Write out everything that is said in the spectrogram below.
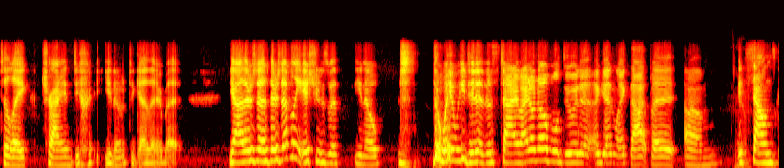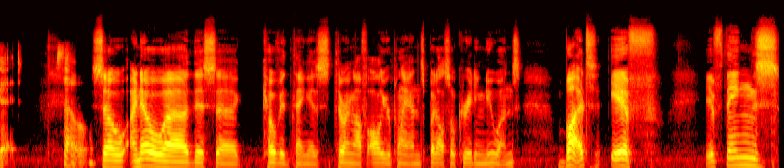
to like try and do it, you know, together. But yeah, there's just, there's definitely issues with you know the way we did it this time. I don't know if we'll do it again like that, but um, Yeah. it sounds good. So So I know uh, this uh, COVID thing is throwing off all your plans, but also creating new ones. But if if things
